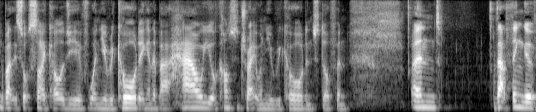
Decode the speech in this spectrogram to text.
about this sort of psychology of when you're recording and about how you're concentrating when you record and stuff and and that thing of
